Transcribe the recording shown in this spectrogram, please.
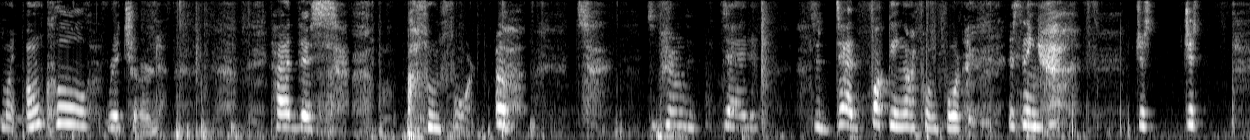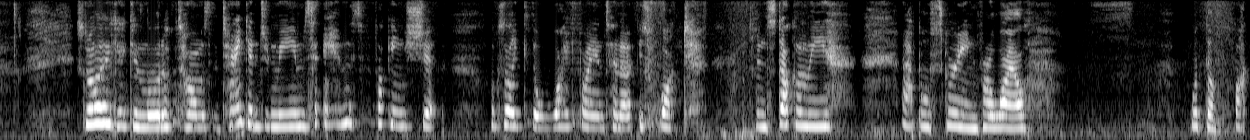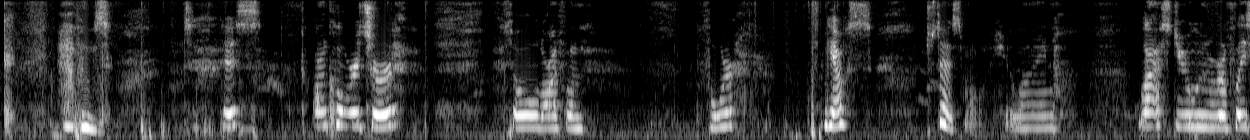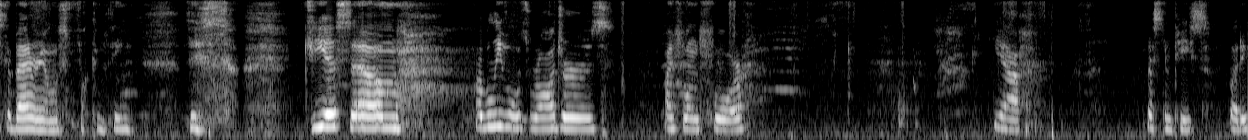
my uncle Richard had this iPhone 4. Ugh. It's, it's apparently dead. It's a dead fucking iPhone 4. This thing just, just. It's not like I can load up Thomas the Tank Engine memes, and this fucking shit looks like the Wi-Fi antenna is fucked. It's been stuck on the Apple screen for a while. What the fuck happens to this? Uncle Richard sold iPhone 4. Yes, just had a small hairline. Last year we replaced the battery on this fucking thing. This GSM, I believe it was Rogers iPhone 4. Yeah. Rest in peace, buddy.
